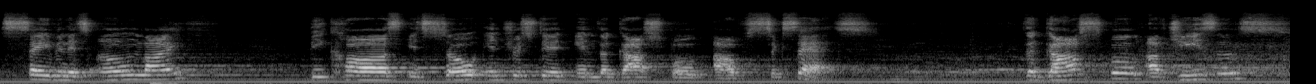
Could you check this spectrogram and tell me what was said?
saving its own life because it's so interested in the gospel of success. The gospel of Jesus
